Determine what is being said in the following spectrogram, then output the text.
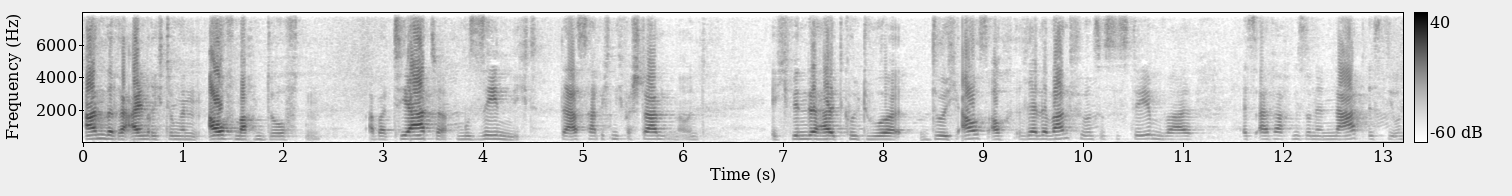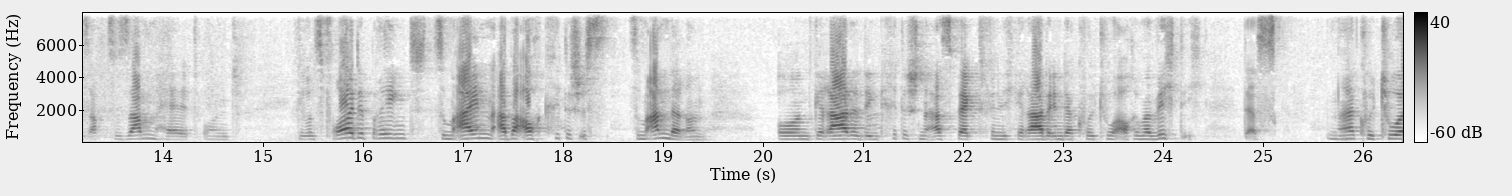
andere Einrichtungen aufmachen durften. Aber Theater, Museen nicht. Das habe ich nicht verstanden. Und ich finde halt Kultur durchaus auch relevant für unser System, weil es einfach wie so eine Naht ist, die uns auch zusammenhält und die uns Freude bringt, zum einen, aber auch kritisch ist zum anderen. Und gerade den kritischen Aspekt finde ich gerade in der Kultur auch immer wichtig, dass na, Kultur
